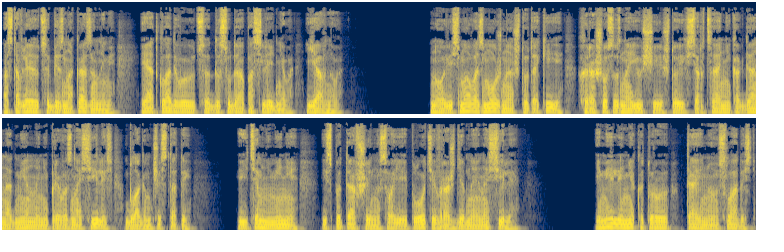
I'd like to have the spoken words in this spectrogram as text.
оставляются безнаказанными и откладываются до суда последнего, явного. Но весьма возможно, что такие, хорошо сознающие, что их сердца никогда надменно не превозносились благом чистоты, и тем не менее испытавшие на своей плоти враждебное насилие, имели некоторую тайную сладость,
